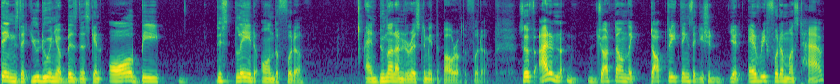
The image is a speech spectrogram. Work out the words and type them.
things that you do in your business can all be displayed on the footer. And do not underestimate the power of the footer. So if I did jot down like top three things that you should yet every footer must have.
